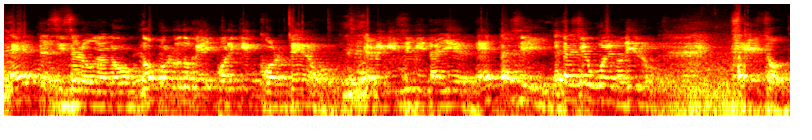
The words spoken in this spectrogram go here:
Este sí se lo ganó, no por uno que hay por ahí que es cortero, que me quise mi taller. Este sí, este sí es bueno, dilo. Sexo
